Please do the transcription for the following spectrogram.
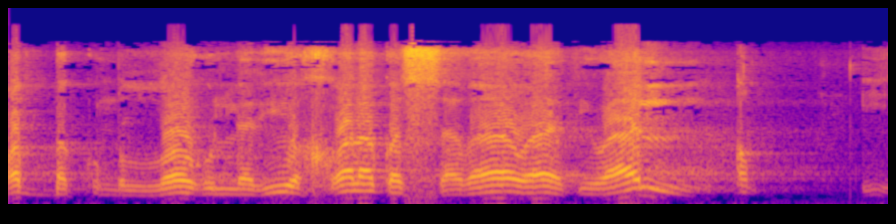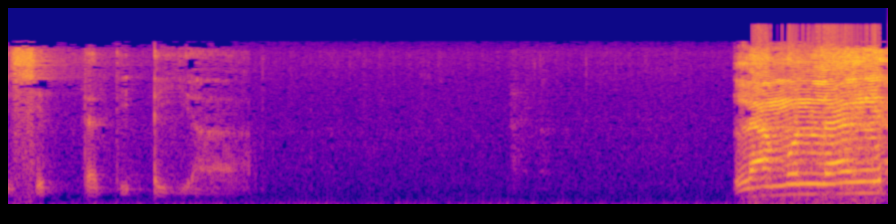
rabbakum allahu alladhi khalaqas samawati wal ardi sittati ayyam. Lamun langit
